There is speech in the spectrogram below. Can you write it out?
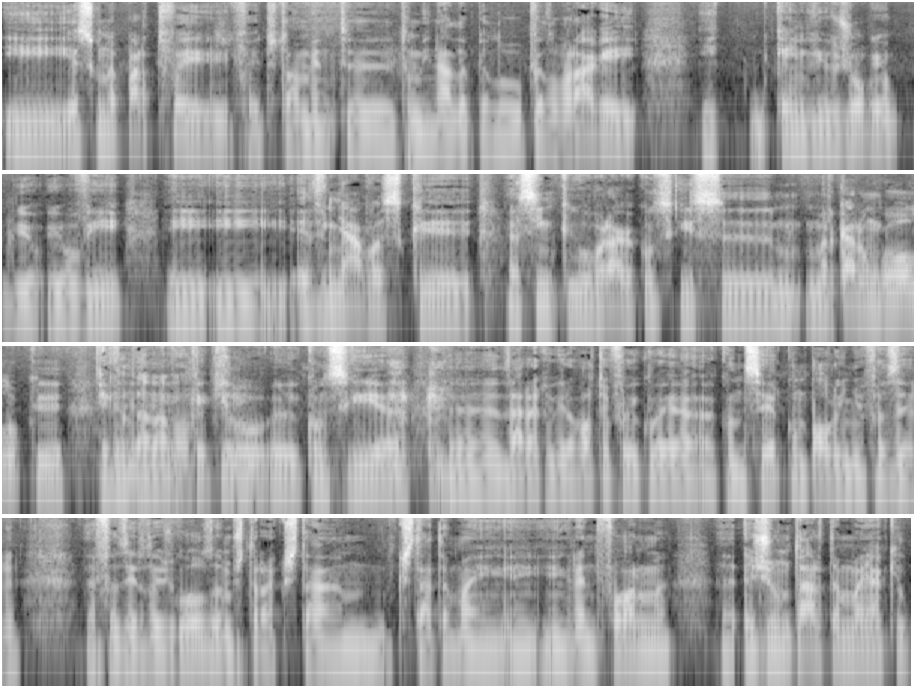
e a segunda parte foi, foi totalmente dominada pelo, pelo Braga. E, e quem viu o jogo, eu, eu, eu vi, e, e adivinhava-se que assim que o Braga conseguisse marcar um golo, que, Que aquilo dava a eh, volta. que aquilo eh, conseguia eh, dar a reviravolta. Foi o que veio a acontecer, com Paulinho a fazer, a fazer dois gols, a mostrar que está, que está também em, em grande forma, eh, a juntar também aquilo.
